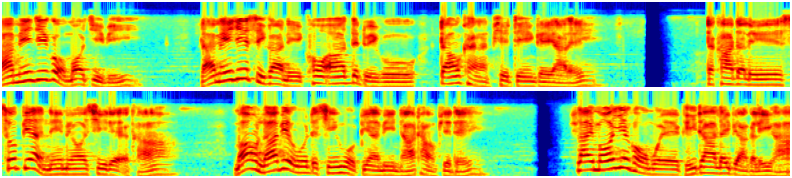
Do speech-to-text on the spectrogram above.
လာမင်းကြီးကိုမော့ကြည့်ပြီးလာမင်းကြီးစီကနေခွန်အားတစ်တွေကို တောင်းခံဖြစ်တင်းခဲ့ရတယ်။တခါတလေစွတ်ပြတ်နေမျောရှိတဲ့အခါမောင်လာပြည့်ဝန်တချင်းကိုပြန်ပြီးနားထောင်ဖြစ်တယ်။လှိုင်မောရင်ခုံပွဲဂီတလိုက်ပြကလေးဟာ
